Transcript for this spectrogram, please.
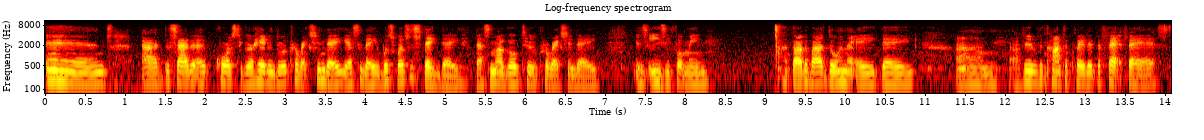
And I decided, of course, to go ahead and do a correction day yesterday, which was a steak day. That's my go-to correction day. It's easy for me I thought about doing the egg day. Um, I've even contemplated the fat fast.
